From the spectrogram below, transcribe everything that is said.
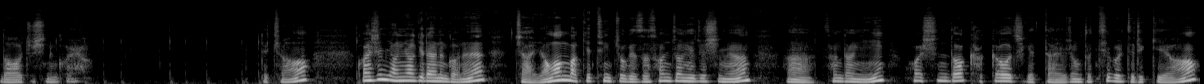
넣어주시는 거예요. 됐죠? 관심 영역이라는 거는 자 영업 마케팅 쪽에서 선정해 주시면 어, 상당히 훨씬 더 가까워지겠다. 이 정도 팁을 드릴게요.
